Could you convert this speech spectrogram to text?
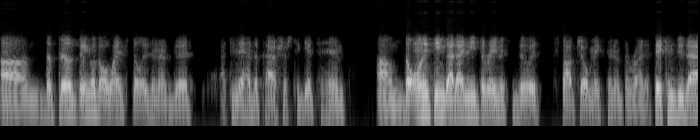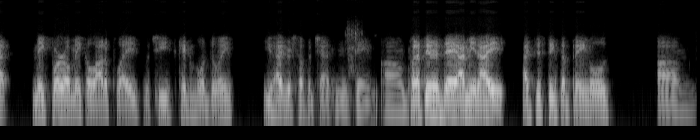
Um, the Bills Bengals O line still isn't as good. I think they had the pass rush to get to him. Um, the only thing that I need the Ravens to do is stop Joe Mixon at the run. If they can do that, make Burrow make a lot of plays, which he's capable of doing, you have yourself a chance in this game. Um, but at the end of the day, I mean, I I just think the Bengals. Um,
